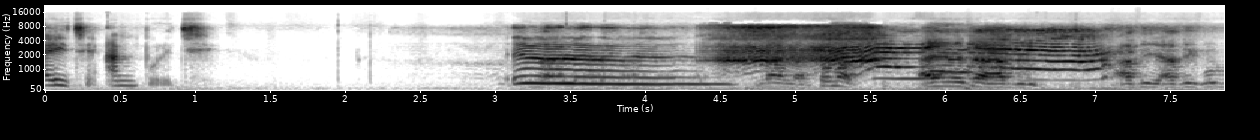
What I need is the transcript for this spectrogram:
এই যে, আমি পড়েছি। আদি আদি গুড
